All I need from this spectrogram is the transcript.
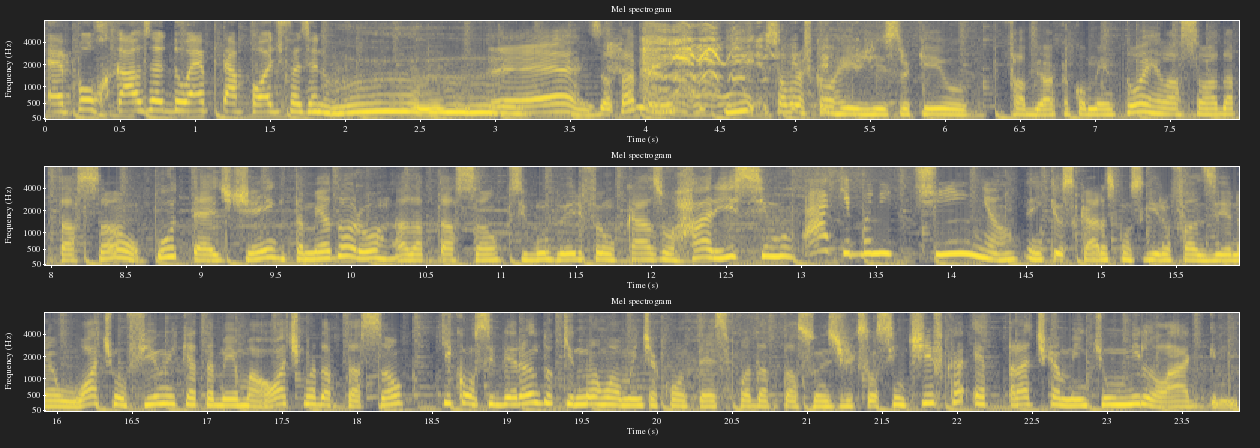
É por causa do Heptapod fazendo. É, exatamente. E só pra ficar o registro aqui, o Fabioca comentou em relação à adaptação, o Ted Chiang também adorou a adaptação. Segundo ele, foi um caso raríssimo Ah, que bonitinho. em que os caras conseguiram fazer né, um ótimo filme, que é também uma ótima adaptação, que considerando o que normalmente acontece com adaptações de ficção científica, é praticamente um milagre.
